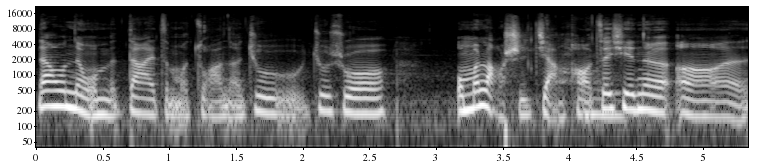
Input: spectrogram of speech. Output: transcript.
然后呢，我们大概怎么抓呢？就就说，我们老实讲哈、这些呢，呃。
